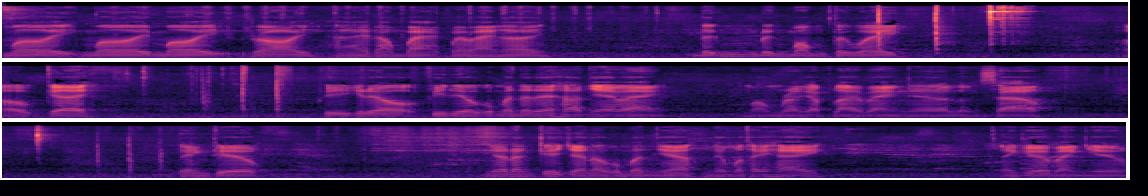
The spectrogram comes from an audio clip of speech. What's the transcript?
10 10 10 rồi, hai đồng bạc mấy bạn ơi. Đứng đứng bóng từ bi. Ok. Video video của mình đến đây hết nha các bạn. Mong rằng gặp lại các bạn ờ, lần sau. Thank you. Nhớ đăng ký channel của mình nha, nếu mà thấy hay. Thank you các bạn nhiều.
